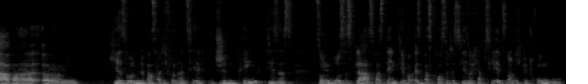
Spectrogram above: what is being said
Aber ähm, hier so ein, was hatte ich vorhin erzählt? Gin Pink, dieses, so ein großes Glas. Was denkt ihr, also was kostet es hier so? Ich habe es hier jetzt noch nicht getrunken.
